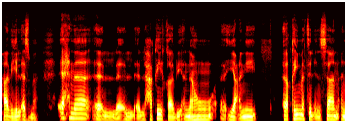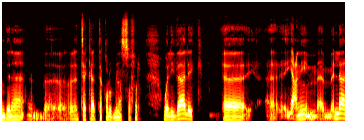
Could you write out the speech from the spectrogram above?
هذه الأزمة. إحنا ال- ال- الحقيقة بأنه يعني قيمة الإنسان عندنا ب- تكاد تقرب من الصفر. ولذلك آه، آه، يعني لا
